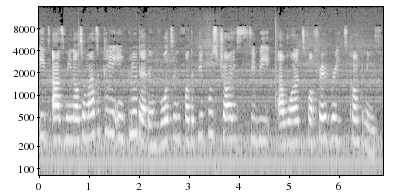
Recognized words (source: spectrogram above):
it has been automatically included in voting for the People's Choice Stevie Awards for favorite companies.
